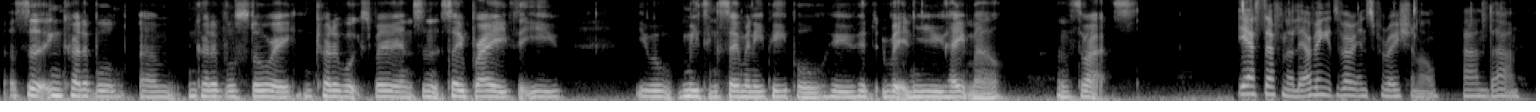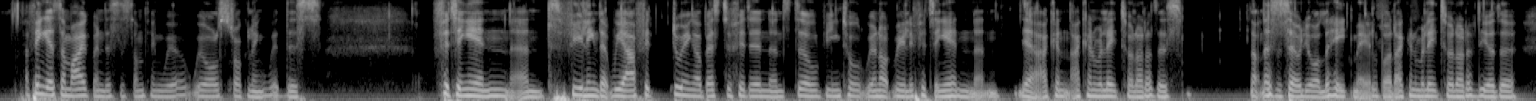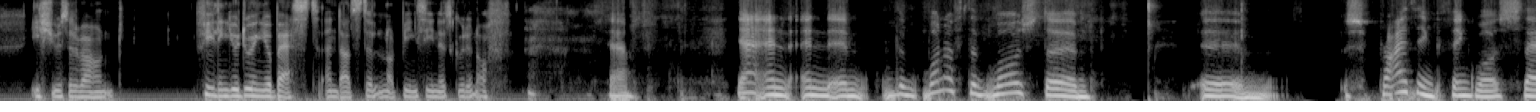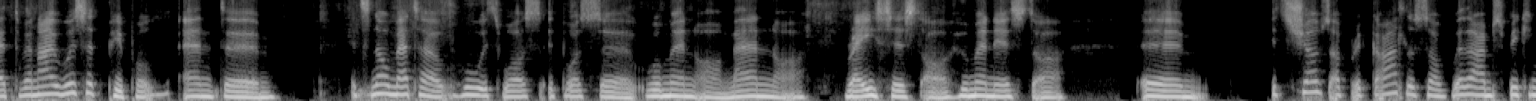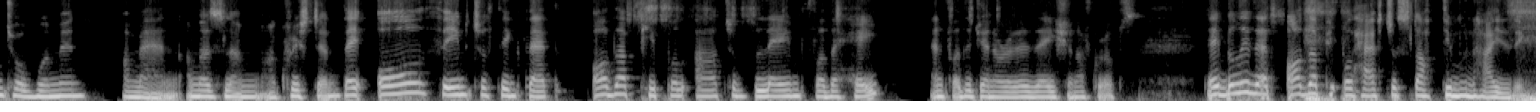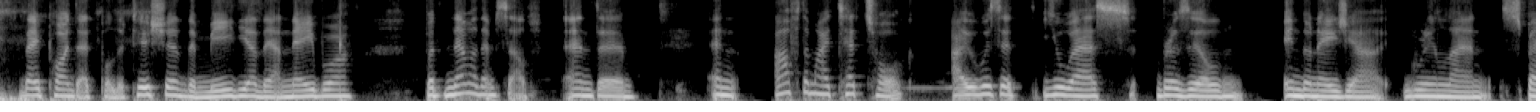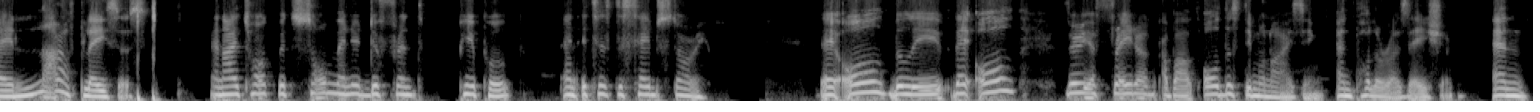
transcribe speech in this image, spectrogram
That's an incredible, um, incredible story, incredible experience, and it's so brave that you you were meeting so many people who had written you hate mail and threats. Yes, definitely. I think it's very inspirational, and um, I think as a migrant, this is something we're we're all struggling with this fitting in and feeling that we are fit, doing our best to fit in, and still being told we're not really fitting in. And yeah, I can I can relate to a lot of this. Not necessarily all the hate mail, but I can relate to a lot of the other issues around feeling you're doing your best and that's still not being seen as good enough. Yeah. Yeah and and um, the one of the most um, um, surprising thing was that when i visit people and um, it's no matter who it was it was a woman or man or racist or humanist or um, it shows up regardless of whether i'm speaking to a woman a man, a Muslim, a Christian, they all seem to think that other people are to blame for the hate and for the generalization of groups. They believe that other people have to stop demonizing. They point at politicians, the media, their neighbor, but never themselves. And uh, and after my TED talk, I visit U.S., Brazil, Indonesia, Greenland, Spain, a lot of places. And I talk with so many different people, and it is the same story. They all believe, they all very afraid of, about all this demonizing and polarization. And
